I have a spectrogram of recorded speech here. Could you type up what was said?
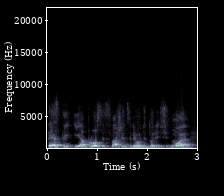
Тесты и опросы с вашей целевой аудиторией. Седьмое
